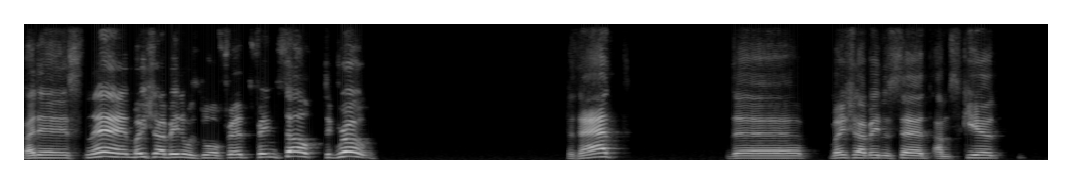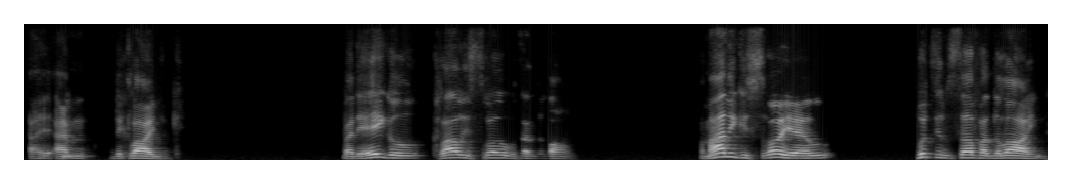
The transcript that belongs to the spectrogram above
By the snare, Moshe Rabbeinu was offered for himself to grow. For that, the Moshe Rabbeinu said, "I'm scared. I, I'm declining." By the eagle, Klal Yisrael was on the line. Amanik Yisrael puts himself on the line.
